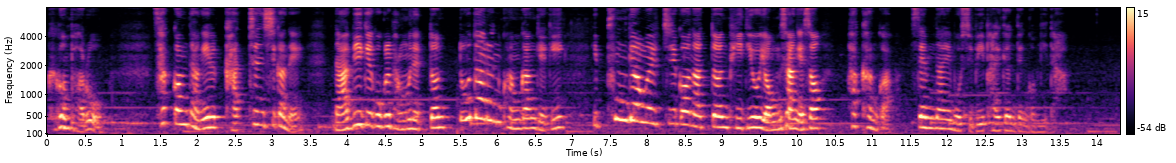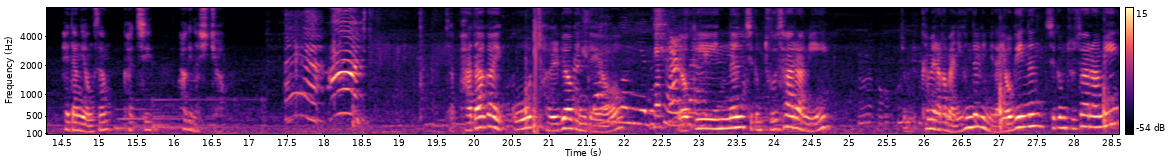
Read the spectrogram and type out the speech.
그건 바로 사건 당일 같은 시간에 나비 계곡을 방문했던 또 다른 관광객이 이 풍경을 찍어놨던 비디오 영상에서 하칸과 샘나의 모습이 발견된 겁니다. 해당 영상 같이 확인하시죠. 자, 바다가 있고 절벽인데요. 여기 있는 지금 두 사람이 좀 카메라가 많이 흔들립니다. 여기 있는 지금 두 사람이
